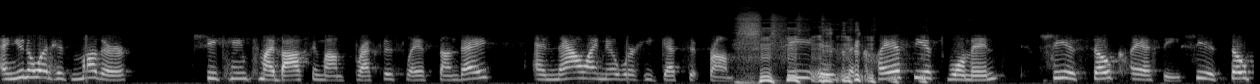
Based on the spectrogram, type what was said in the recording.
And you know what? His mother, she came to my boxing mom's breakfast last Sunday, and now I know where he gets it from. she is the classiest woman. She is so classy. She is so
